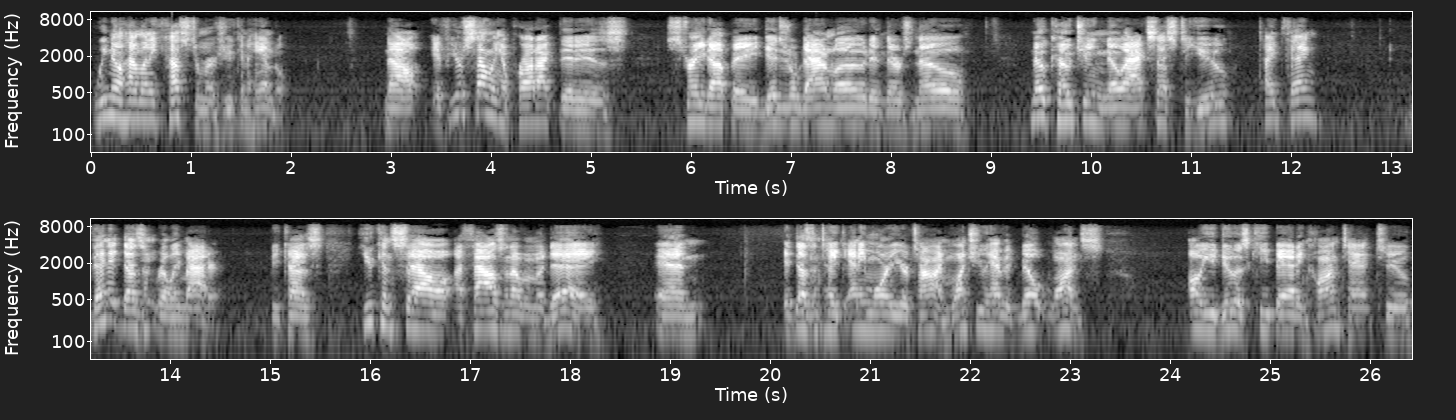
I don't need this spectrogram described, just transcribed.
we know how many customers you can handle. Now, if you're selling a product that is straight up a digital download and there's no no coaching, no access to you type thing, then it doesn't really matter because you can sell a thousand of them a day and it doesn't take any more of your time. Once you have it built once, all you do is keep adding content to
